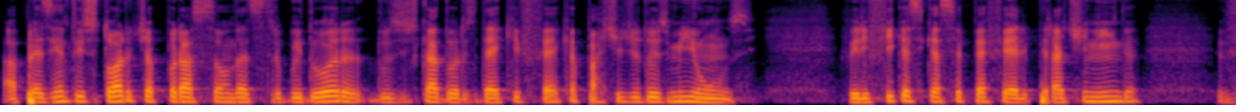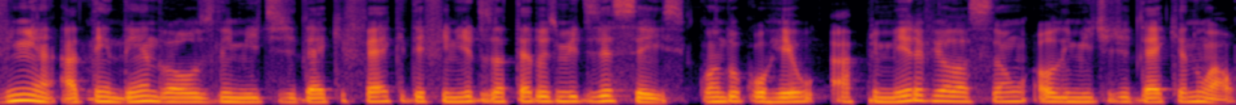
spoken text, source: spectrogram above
apresenta o histórico de apuração da distribuidora dos indicadores DEC e FEC a partir de 2011. Verifica-se que a CPFL Piratininga vinha atendendo aos limites de DEC e FEC definidos até 2016, quando ocorreu a primeira violação ao limite de DEC anual.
